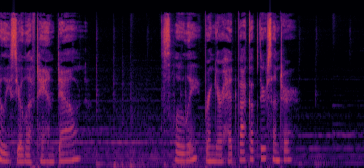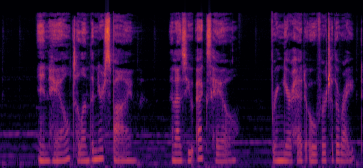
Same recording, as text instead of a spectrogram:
Release your left hand down. Slowly bring your head back up through center. Inhale to lengthen your spine and as you exhale, bring your head over to the right.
